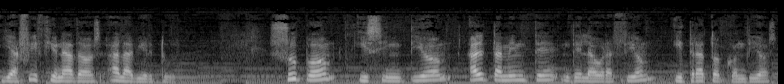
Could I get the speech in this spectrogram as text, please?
y aficionados a la virtud. Supo y sintió altamente de la oración y trato con Dios,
